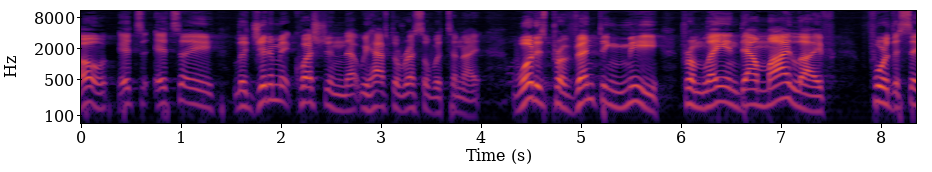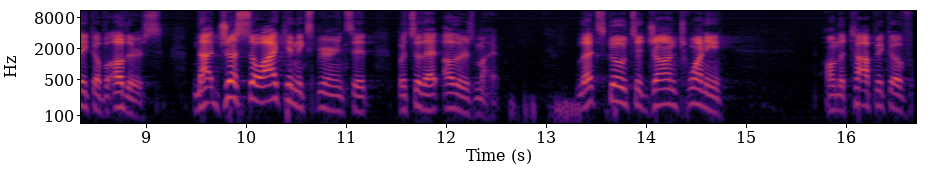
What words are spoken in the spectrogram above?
Oh, it's it's a legitimate question that we have to wrestle with tonight. What is preventing me from laying down my life for the sake of others? Not just so I can experience it, but so that others might. Let's go to John 20 on the topic of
